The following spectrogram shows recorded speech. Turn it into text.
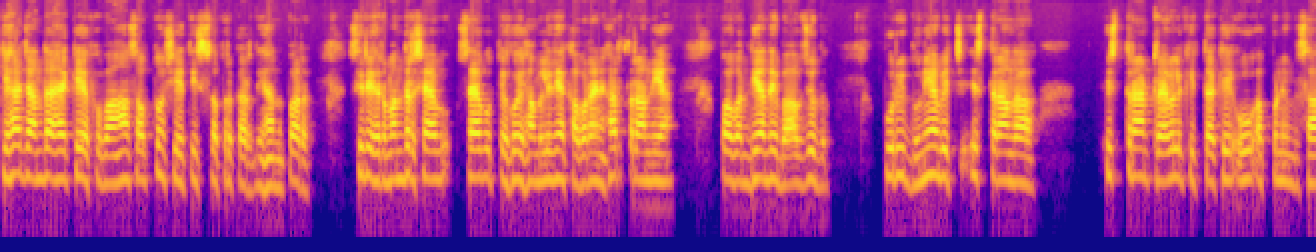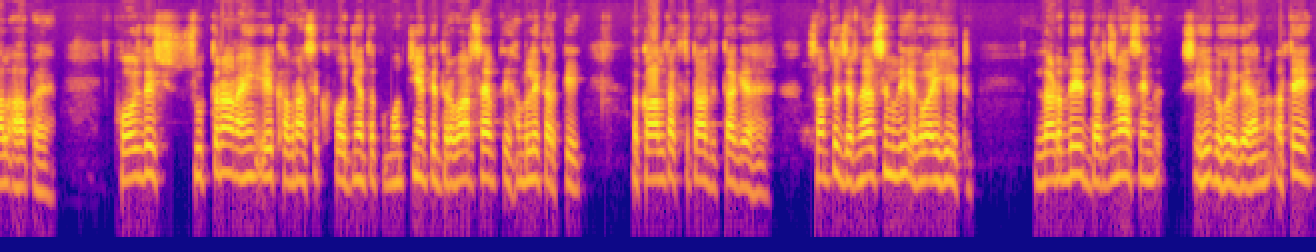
ਕਿਹਾ ਜਾਂਦਾ ਹੈ ਕਿ ਅਫਵਾਹਾਂ ਸਭ ਤੋਂ ਛੇਤੀ ਸਫ਼ਰ ਕਰਦੀਆਂ ਹਨ, ਪਰ ਸ੍ਰੀ ਹਰਮੰਦਰ ਸਾਹਿਬ ਸਾਹਿਬ ਉੱਤੇ ਹੋਏ ਹਮਲੇ ਦੀਆਂ ਖਬਰਾਂ ਨੇ ਹਰ ਤਰ੍ਹਾਂ ਦੀਆਂ ਪਾਬੰਦੀਆਂ ਦੇ ਬਾਵਜੂਦ ਪੂਰੀ ਦੁਨੀਆ ਵਿੱਚ ਇਸ ਤਰ੍ਹਾਂ ਦਾ, ਇਸ ਤਰ੍ਹਾਂ ਟਰੈਵਲ ਕੀਤਾ ਕਿ ਉਹ ਆਪਣੀ ਮਿਸਾਲ ਆਪ ਹੈ। ਫੌਜ ਦੇ ਸੂਤਰਾਂ ਰਾਹੀਂ ਇਹ ਖਬਰਾਂ ਸਿੱਖ ਫੌਜੀਆਂ ਤੱਕ ਪਹੁੰਚੀਆਂ ਕਿ ਦਰਬਾਰ ਸਾਹਿਬ ਤੇ ਹਮਲੇ ਕਰਕੇ ਅਕਾਲ ਤਖਤ ਢਾ ਦਿੱਤਾ ਗਿਆ ਹੈ। ਸੰਤ ਜਰਨੈਲ ਸਿੰਘ ਦੀ ਅਗਵਾਈ ਹੇਠ ਲੜਦੇ ਦਰਜਨਾ ਸਿੰਘ ਸ਼ਹੀਦ ਹੋਏ ਗਏ ਹਨ ਅਤੇ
